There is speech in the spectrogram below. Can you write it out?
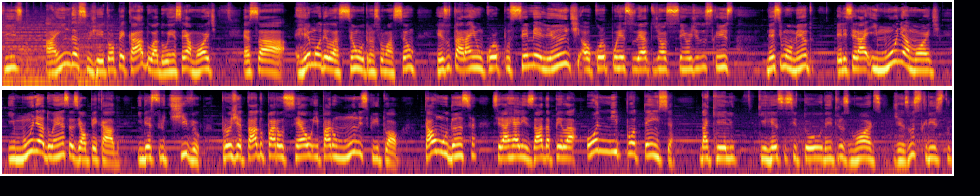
físico, ainda sujeito ao pecado, a doença e a morte, essa remodelação ou transformação resultará em um corpo semelhante ao corpo ressurreto de nosso Senhor Jesus Cristo. Nesse momento, ele será imune à morte, imune a doenças e ao pecado, indestrutível, projetado para o céu e para o mundo espiritual. Tal mudança será realizada pela onipotência daquele que ressuscitou dentre os mortos, Jesus Cristo,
